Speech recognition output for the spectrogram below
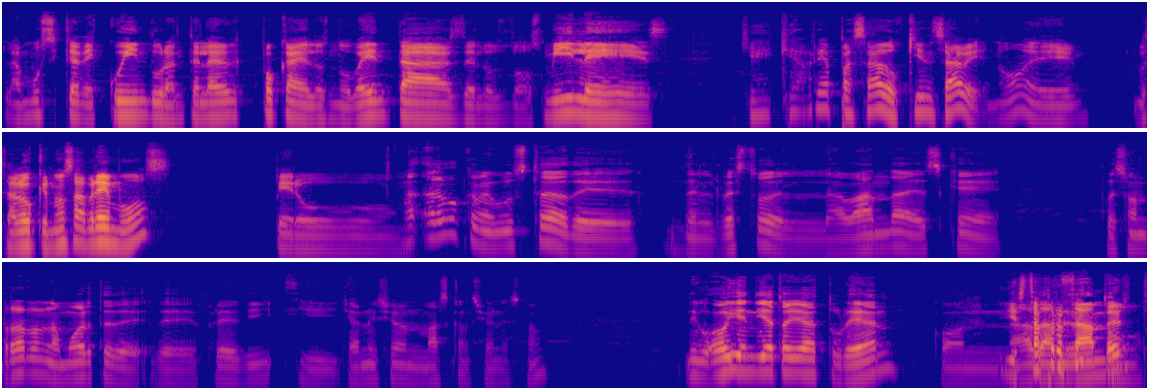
la música de Queen durante la época de los noventas, de los dos miles. ¿Qué, qué habría pasado? ¿Quién sabe? ¿no? Eh, es algo que no sabremos, pero... Algo que me gusta de, del resto de la banda es que pues honraron la muerte de, de Freddy y ya no hicieron más canciones, ¿no? Digo, hoy en día todavía turean con Y está Adam. Lambert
